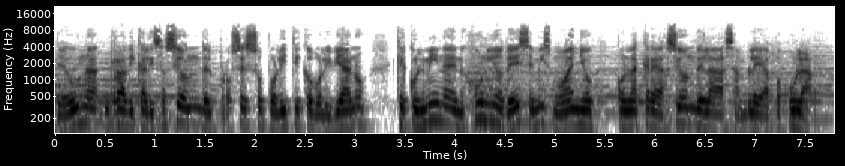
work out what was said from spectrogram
de una radicalización del proceso político boliviano que culmina en junio de ese mismo año con la creación de la Asamblea Popular.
